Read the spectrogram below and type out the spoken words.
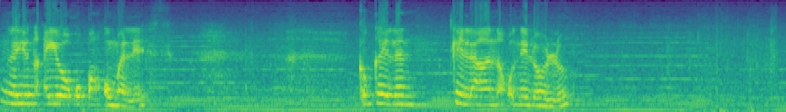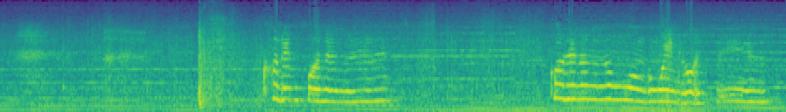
Ngayon ayoko pang umalis. Kung kailan kailangan ako ni Lolo. Karen, paano na yan? Karen, ano nang mga gawin natin?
